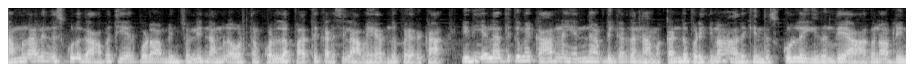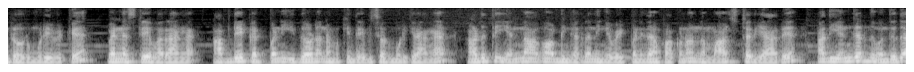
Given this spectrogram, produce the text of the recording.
நம்மளால இந்த ஸ்கூலுக்கு ஆபத்து ஏற்படும் அப்படின்னு சொல்லி நம்மள ஒருத்தன் கொல்ல பார்த்து கடைசியில் அவன் இறந்து போயிருக்கான். இது எல்லாத்துக்குமே காரணம் என்ன அப்படிங்கிறத நாம கண்டுபிடிக்கணும். அதுக்கு இந்த ஸ்கூல்ல இருந்தே ஆகணும் அப்படின்ற ஒரு முடிவுக்கு வெனஸ்டே வராங்க. அப்படியே கட் பண்ணி இதோட நமக்கு இந்த எபிசோட் முடிக்கிறாங்க. அடுத்து என்ன ஆகும் அப்படிங்கிறத நீங்க வெயிட் பண்ணி தான் பார்க்கணும். அந்த மான்ஸ்டர் யாரு? அது எங்க இருந்து வந்தது?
